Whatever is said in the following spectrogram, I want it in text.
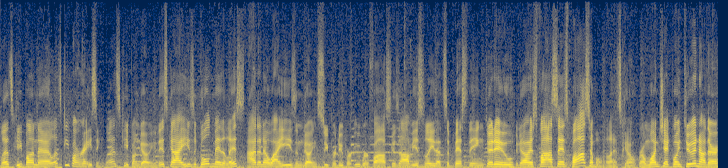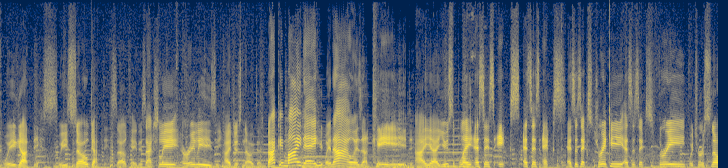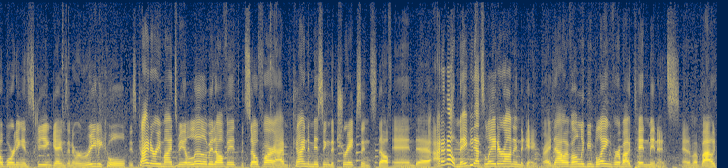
Let's keep on, uh, let's keep on racing. Let's keep on going. This guy, he's a gold medalist. I don't know why he isn't going super duper uber fast, because obviously that's the best thing to do, to go as fast as possible. Let's go. From one checkpoint to another, we got this. We so got this. Okay, this actually really easy. I just noticed. Back in my day, when I was a kid, I uh, used to play SS SSX, SSX, SSX Tricky, SSX 3, which were snowboarding and skiing games, and they were really cool. This kind of reminds me a little bit of it, but so far I'm kind of missing the tricks and stuff, and uh, I don't know, maybe that's later on in the game. Right now, I've only been playing for about 10 minutes, and I'm about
